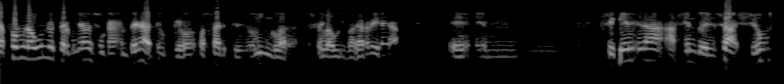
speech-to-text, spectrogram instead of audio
La Fórmula 1 terminado su campeonato, que va a pasar este domingo a hacer la última carrera, eh, se queda haciendo ensayos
